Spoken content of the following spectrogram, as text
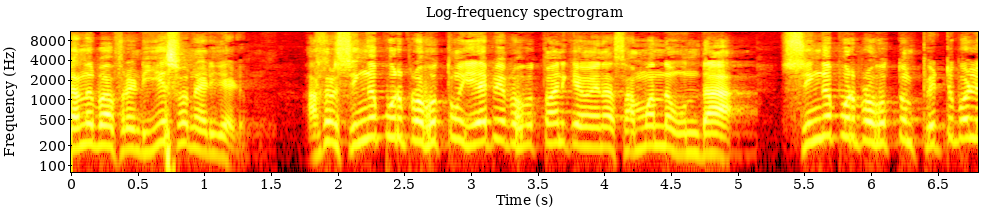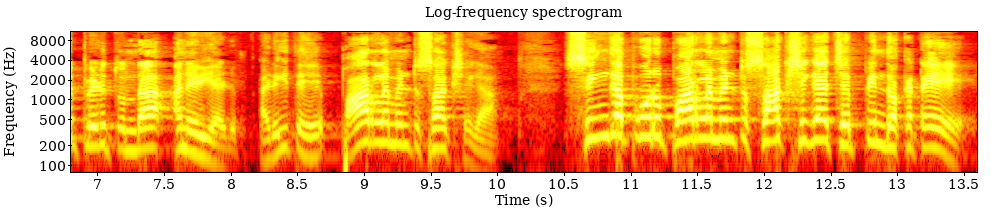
చంద్రబాబు ఫ్రెండ్ ఈశ్వర్ని అడిగాడు అసలు సింగపూర్ ప్రభుత్వం ఏపీ ప్రభుత్వానికి ఏమైనా సంబంధం ఉందా? సింగపూర్ ప్రభుత్వం పెట్టుబడులు పెడుతుందా? అని అడిగాడు. అడిగితే పార్లమెంటు సాక్షిగా సింగపూర్ పార్లమెంటు సాక్షిగా చెప్పింది ఒకటే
